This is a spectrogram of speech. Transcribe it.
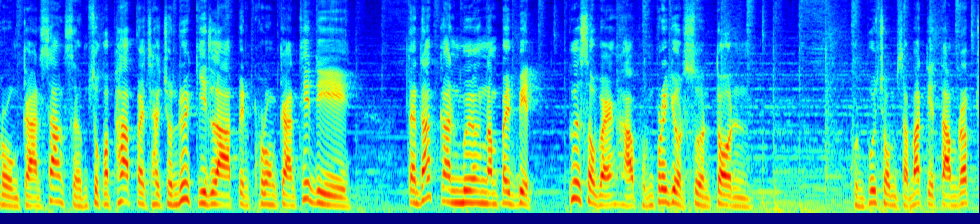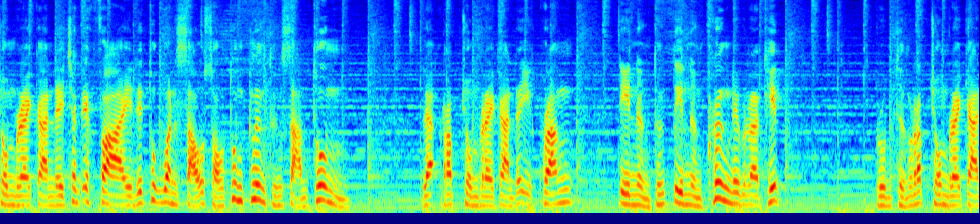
ครงการสร้างเสริมสุขภาพประชาชนด้วยกีฬาเป็นโครงการที่ดี แต่นักการเมืองนำไปบิด เพื่อแสวงหาผลประโยชน์ส่วนตน คุณผู้ชมสามารถติดตามรับชมรายการ Nation X f i ได้ทุกวันเสาร์2ทุ่มครึ่งถึง3ทุ่ม และรับชมรายการได้อีกครั้งตีหนึ่งถึงตีหนึ่งครึ่งในวันอาทิตย์ รวมถึงรับชมรายการ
